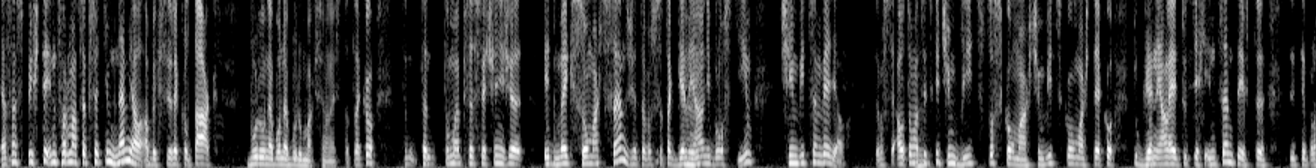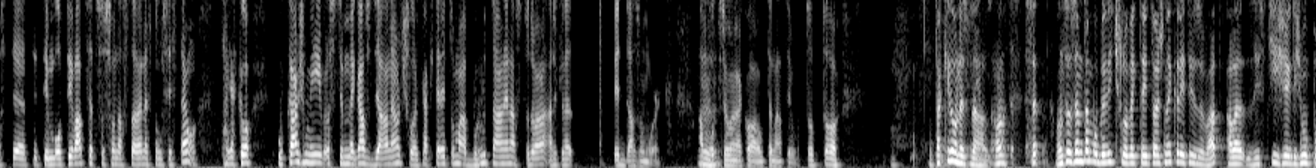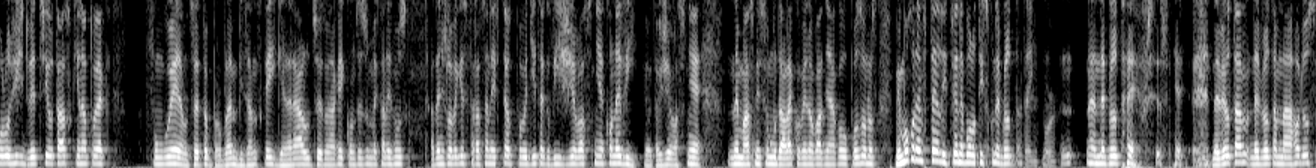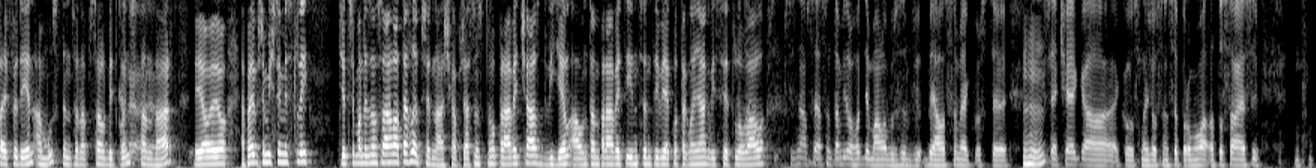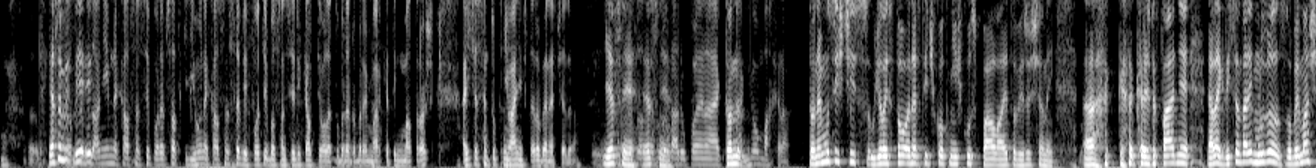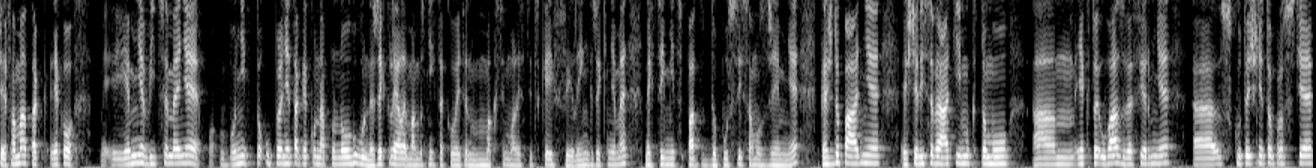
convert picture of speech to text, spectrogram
já jsem spíš ty informace předtím neměl, abych si řekl tak, budu nebo nebudu maximalista. To, jako, ten, ten, to moje přesvědčení, že it makes so much sense, že to prostě tak geniální bylo s tím, čím víc jsem věděl. To je prostě automaticky, hmm. čím víc to zkoumáš, čím víc zkoumáš ty jako tu genialitu těch incentiv, ty, ty, ty prostě ty, ty motivace, co jsou nastavené v tom systému, tak jako ukáž mi prostě mega vzdělaného člověka, který to má brutálně nastudované a řekne, it doesn't work. A hmm. potřebujeme jako alternativu. To, to, Taky ho neznám. On se, on se sem tam objeví člověk, který to až nekritizovat, ale zjistí, že když mu položíš dvě, tři otázky na to, jak funguje, co je to problém byzantských generálů, co je to nějaký koncesus mechanismus a ten člověk je ztracený v té odpovědi, tak víš, že vlastně jako neví. Jo? Takže vlastně nemá smysl mu daleko věnovat nějakou pozornost. Mimochodem v té Litvě nebo Lotyšsku nebyl, ta, ne, nebyl, ta, přesně, nebyl, tam, nebyl tam náhodou Saifedian Amus, ten, co napsal Bitcoin Standard. Jo, jo. A právě přemýšlím, jestli tě třeba nezasáhla tahle přednáška, protože já jsem z toho právě část viděl a on tam právě ty incentivy jako takhle nějak vysvětloval. No, přiznám se, já jsem tam viděl hodně málo, protože běhal jsem jak prostě mm-hmm. křeček a jako snažil jsem se promovat a to samé asi já jsem, jsem za ním, nechal jsem si podepsat knihu, nechal jsem se vyfotit, bo jsem si říkal, ty vole, to bude dobrý marketing matroš. A ještě jsem tu knihu ani v té době nečetl. Jasně, to jasně. To úplně na jako to... nějakého machra. To nemusíš číst, udělej z toho NFT knížku spal a je to vyřešený. Eh, každopádně, ale když jsem tady mluvil s oběma šéfama, tak jako je mě víceméně, oni to úplně tak jako na plnou hubu neřekli, ale mám z nich takový ten maximalistický feeling, řekněme. Nechci jim nic spat do pusy samozřejmě. Každopádně, ještě když se vrátím k tomu, um, jak to je u vás ve firmě, uh, skutečně to prostě,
